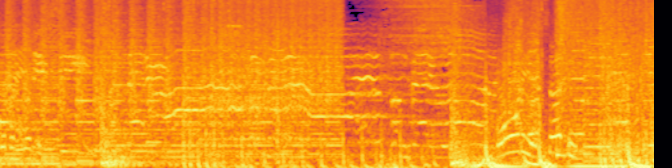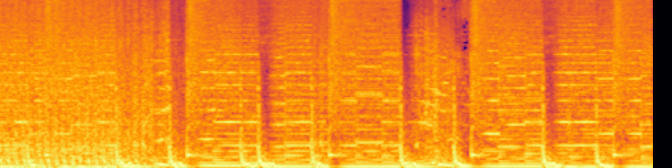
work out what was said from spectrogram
different looking. Forty and sudden.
